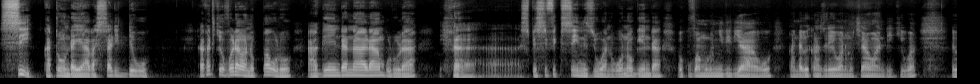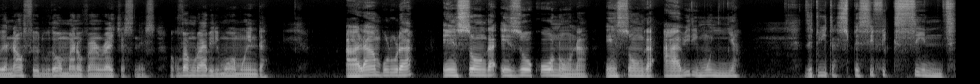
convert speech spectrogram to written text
si katonda yabasaliddewo. Kakati kyovaola wano pawulo agenda n'alambulula specific scenes wano bwona ogenda okuva mu lunyiriri awo kandabe kanzireyo wano mukyawandiikibwa they were now filled with all man of unrighteousness. Okuva mu lwabiri mu omwenda alambulula ensonga ez'okwonoona ensonga abiri mu nnya ze tuyita specific scenes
